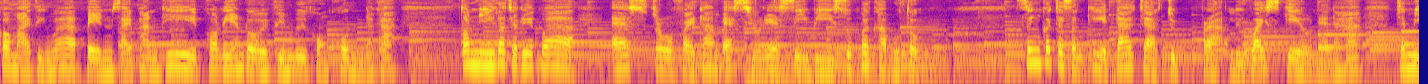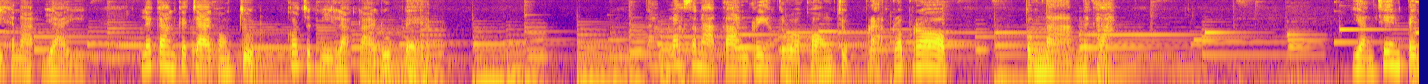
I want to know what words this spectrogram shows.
ก็หมายถึงว่าเป็นสายพันธุ์ที่เพาะเลี้ยงโดยฝีมือของคนนะคะ ต้นนี้ก็จะเรียกว่า Astrophytum asturias CV super cabuto ซึ่งก็จะสังเกตได้จากจุดประหรือ white scale เนี่ยนะคะ จะมีขนาดใหญ่ และการกระจายของจุดก็จะมีหลากหลายรูปแบบ ตามลักษณะการเรียงตัวของจุดประรอบๆตุ่มนามนะคะ อย่างเช่นเป็น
